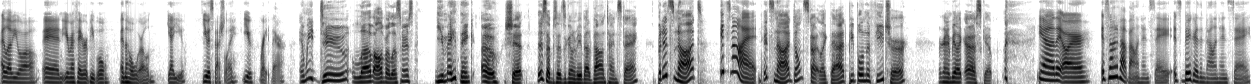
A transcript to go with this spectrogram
I love you all, and you're my favorite people in the whole world. Yeah, you, you especially, you right there. And we do love all of our listeners. You may think, oh, shit, this episode's going to be about Valentine's Day. But it's not. It's not. It's not. Don't start like that. People in the future are going to be like, oh, Skip. Yeah, they are. It's not about Valentine's Day. It's bigger than Valentine's Day.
